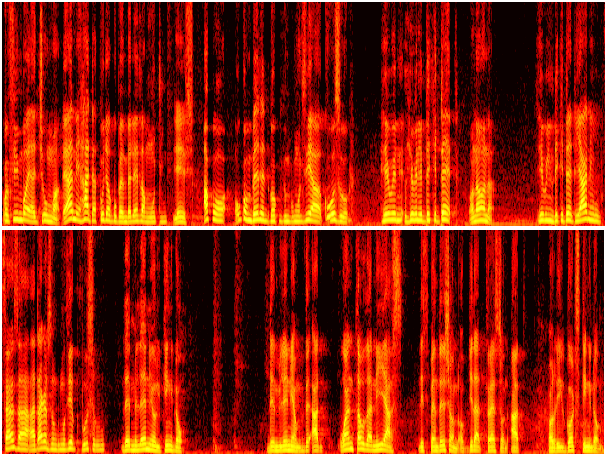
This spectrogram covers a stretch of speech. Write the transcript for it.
kwa fimbo ya chuma, yaani hata kuja kupembeleza mtu. Yes, hapo huko mbele niko kuzungumzia kuhusu he will, he will dictate. Unaona, he will dictate, yaani sasa nataka tuzungumzie kuhusu the millennial kingdom, the millennium, the uh, 1000 years dispensation of Jesus Christ on earth or in God's kingdom.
